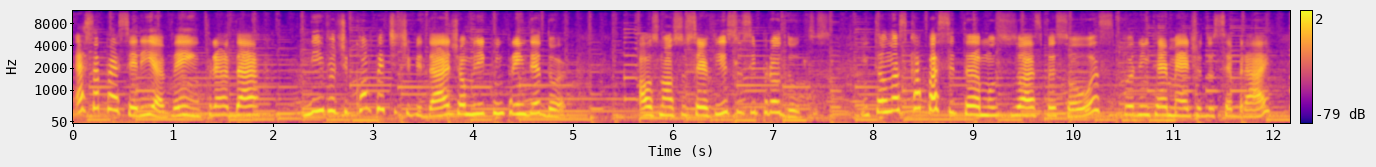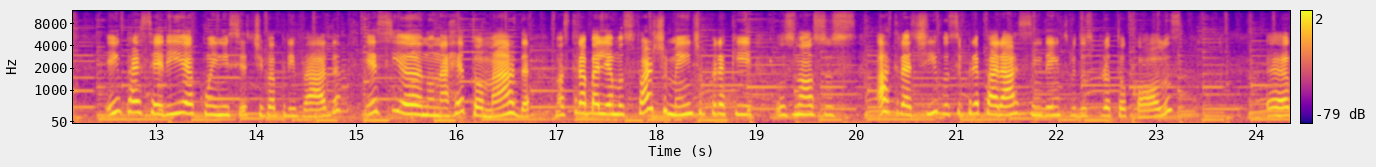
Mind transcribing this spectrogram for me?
Essa parceria vem para dar nível de competitividade ao microempreendedor, aos nossos serviços e produtos. Então nós capacitamos as pessoas por intermédio do Sebrae em parceria com a iniciativa privada. Esse ano, na retomada, nós trabalhamos fortemente para que os nossos atrativos se preparassem dentro dos protocolos, é,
